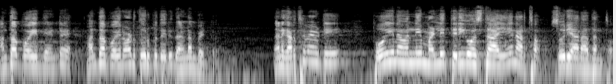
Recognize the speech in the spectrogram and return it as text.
అంతా పోయింది అంటే అంతా పోయినవాడు తూర్పు తిరిగి దండం పెట్టు. దానికి అర్థం ఏమిటి పోయినవన్నీ మళ్ళీ తిరిగి వస్తాయి అని అర్థం సూర్యారాధనతో.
